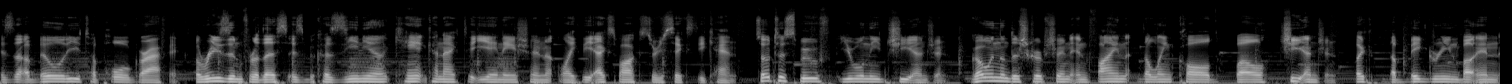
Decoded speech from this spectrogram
is the ability to pull graphics. The reason for this is because Xenia can't connect to EA Nation like the Xbox 360 can. So to spoof, you will need Cheat Engine. Go in the description and find the link called, well, Cheat Engine. Click the big green button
